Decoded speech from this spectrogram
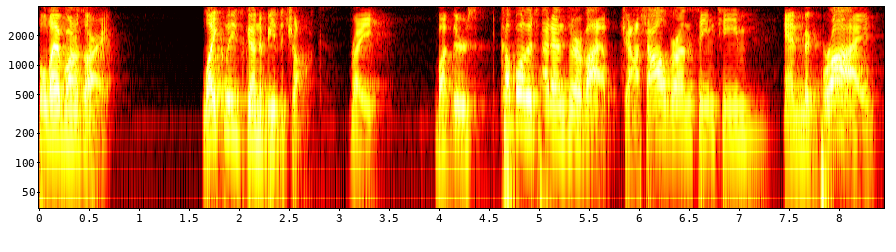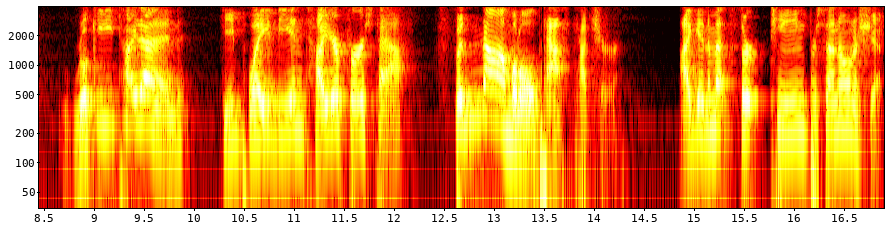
told everyone was all right. Likely is going to be the chalk, right? But there's a couple other tight ends that are viable. Josh Oliver on the same team, and McBride, rookie tight end. He played the entire first half phenomenal pass catcher. I get him at 13% ownership.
